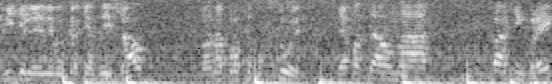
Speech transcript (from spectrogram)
Видели ли вы, как я заезжал, но она просто буксует. Я поставил на паркинг брейк,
